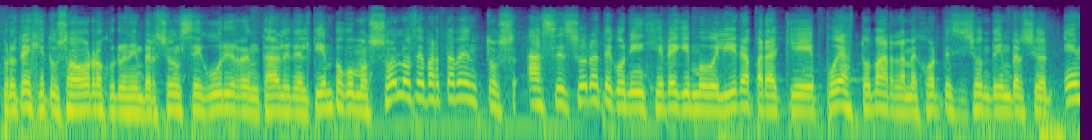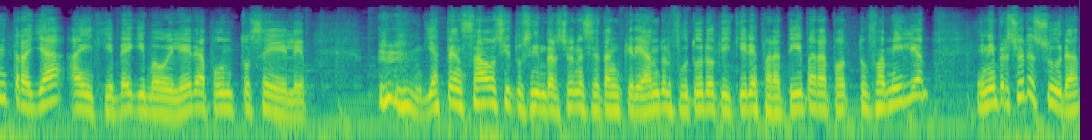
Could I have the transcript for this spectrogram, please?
Protege tus ahorros con una inversión segura y rentable en el tiempo como son los departamentos. Asesórate con Ingepec Inmobiliaria para que puedas tomar la mejor decisión de inversión. Entra ya a ingepecinmobiliaria.cl. ¿Y has pensado si tus inversiones están creando el futuro que quieres para ti y para tu familia? En Inversiones Sura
